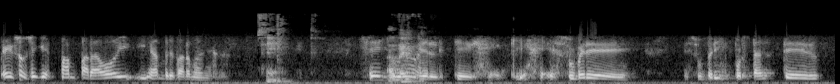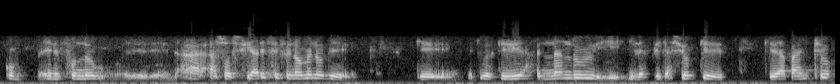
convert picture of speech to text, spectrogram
eso sí que es pan para hoy y hambre para mañana. Sí, sí yo creo que, que, es súper es súper importante en el fondo eh, asociar ese fenómeno que, que, tú describías Fernando y, la explicación que, que, da Pancho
